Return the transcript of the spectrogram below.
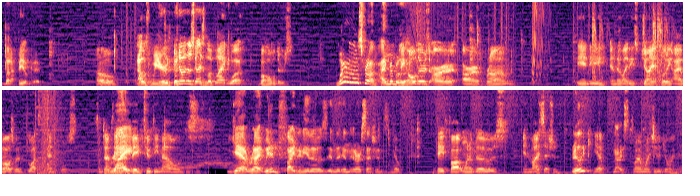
but I feel good. Oh. That was weird. You know what those guys look like? what? Beholders. Where are those from? I remember. the- Beholders are are from D and D, and they're like these giant floating eyeballs with lots of tentacles. Sometimes they have big toothy mouths. Yeah, right. We didn't fight any of those in the in, in our sessions. Nope. They fought one of those in my session. Really? Yep. Nice. That's why I want you to join it.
